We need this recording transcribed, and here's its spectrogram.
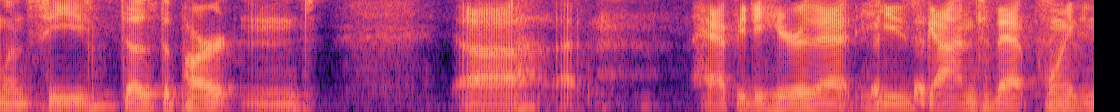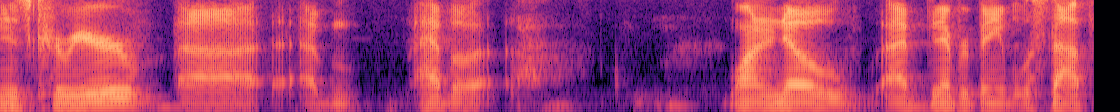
once he does depart. And uh, happy to hear that he's gotten to that point in his career. Uh, I have a want to know. I've never been able to stop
